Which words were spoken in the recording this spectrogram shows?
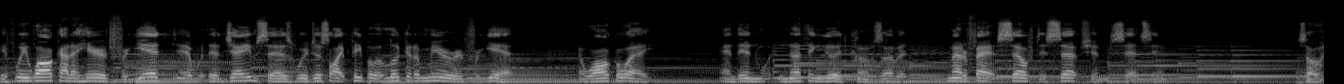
If we walk out of here and forget, uh, James says we're just like people that look at a mirror and forget and walk away, and then nothing good comes of it. Matter of fact, self deception sets in. So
